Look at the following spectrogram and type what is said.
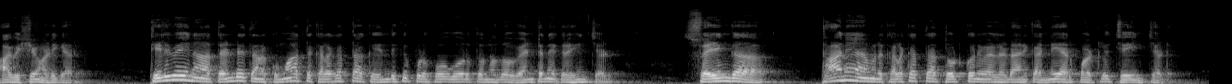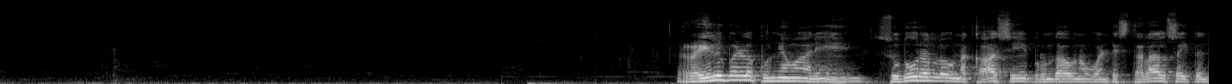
ఆ విషయం అడిగారు. తెలివైన ఆ తండ్రి తన కుమార్తె కలకత్తాకు ఎందుకు ఇప్పుడు పోగోరుతున్నదో వెంటనే గ్రహించాడు. స్వయంగా తానే ఆమెను కలకత్తా తోడ్కొని వెళ్ళడానికి అన్ని ఏర్పాట్లు చేయించాడు. రైలు బళ్ళ పుణ్యమా అని సుదూరంలో ఉన్న కాశీ బృందావనం వంటి స్థలాలు సైతం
